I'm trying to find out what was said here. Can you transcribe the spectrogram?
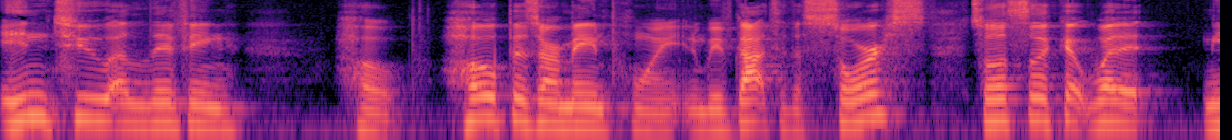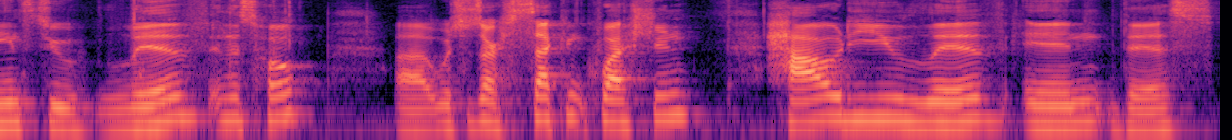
Into a living hope. Hope is our main point, and we've got to the source. So let's look at what it means to live in this hope, uh, which is our second question. How do you live in this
